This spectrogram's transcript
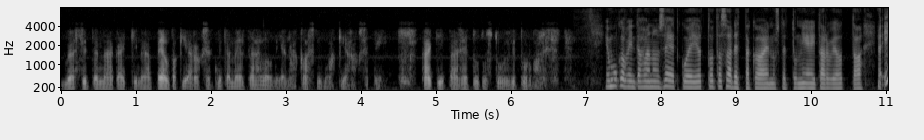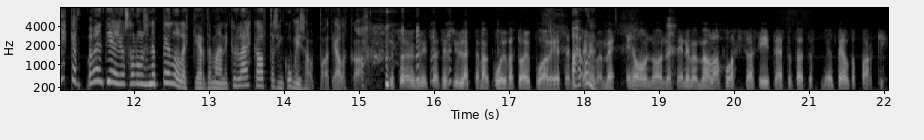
myös sitten nämä kaikki nämä peltokierrokset, mitä meillä täällä on, ja nämä kasvimaakierrokset, niin kaikki pääsee tutustumaan hyvin turvallisesti. Ja mukavintahan on se, että kun ei ole tuota sadettakaan ennustettu, niin ei tarvitse ottaa. No ehkä, mä en tiedä, jos haluan sinne pellolle kiertämään, niin kyllä ehkä ottaisin kumisaappaat jalkaa. Ja toi on kyllä itse asiassa yllättävän kuiva toi puoli, että Ai on? enemmän me, on, on, että enemmän me ollaan huolissaan siitä, että toivottavasti meidän peltoparkki,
